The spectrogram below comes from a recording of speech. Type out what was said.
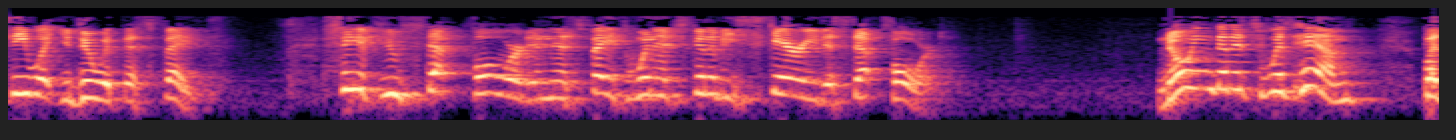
see what you do with this faith. See if you step forward in this faith when it's going to be scary to step forward knowing that it's with Him, but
